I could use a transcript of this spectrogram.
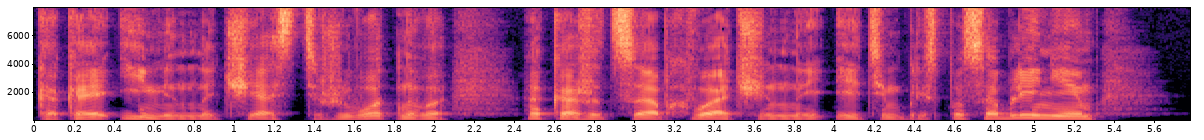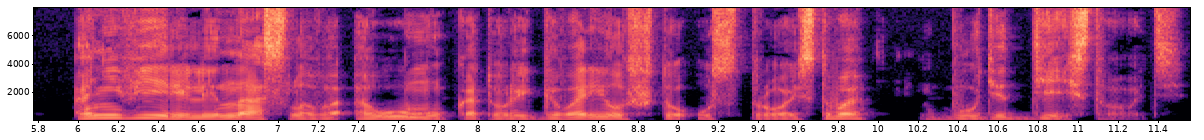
какая именно часть животного окажется обхваченной этим приспособлением – они верили на слово Ауму, который говорил, что устройство будет действовать.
